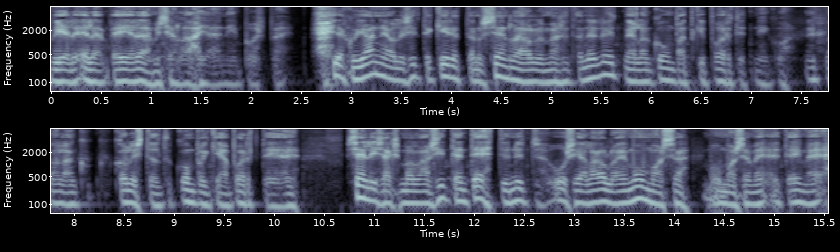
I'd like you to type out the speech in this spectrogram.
vielä elä, vei elämisen lahjaa ja niin poispäin. Ja kun Janne oli sitten kirjoittanut sen laulun, mä sanoin, että no nyt meillä on kumpatkin portit, niin kuin, nyt me ollaan kolisteltu kumpikin portteja. Ja sen lisäksi me ollaan sitten tehty nyt uusia lauluja, muun muassa, muun muassa me teimme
